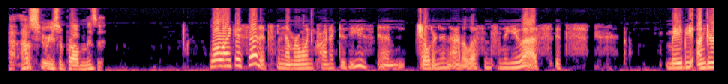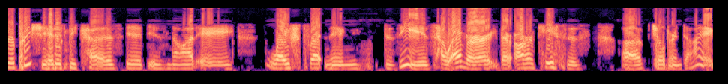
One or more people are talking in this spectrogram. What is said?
How serious a problem is it? Well, like I said, it's the number one chronic disease in children and adolescents in the U.S. It's maybe underappreciated because it is not a life threatening disease. However, there are cases of children dying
